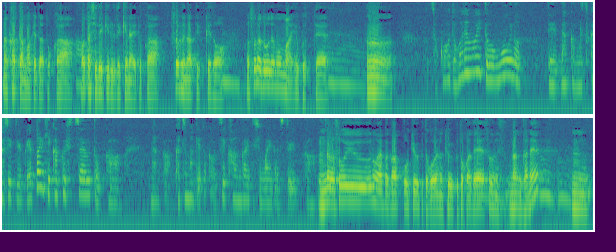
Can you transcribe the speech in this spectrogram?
なんか勝った負けたとか私できるできないとか、そういうふうになっていくけど、それはどうでもまあよくって、うん。そこをどうでもいいと思うのってなんか難しいというかやっぱり比較しちゃうとかなんか勝ち負けとかをつい考えてしまいがちというか。うんだからそういうのがやっぱり学校教育とか親の教育とかで、そういうのなんかね、うん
